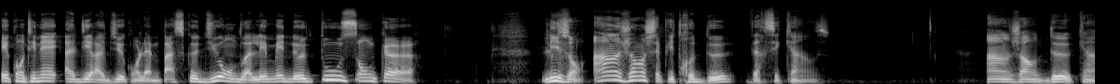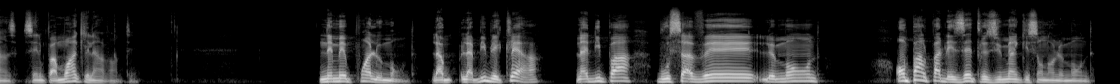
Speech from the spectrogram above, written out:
et continuer à dire à Dieu qu'on l'aime. Parce que Dieu, on doit l'aimer de tout son cœur. Lisons 1 Jean chapitre 2, verset 15. 1 Jean 2, 15. Ce n'est pas moi qui l'ai inventé. N'aimez point le monde. La, Bible est claire. Hein? N'a dit pas, vous savez, le monde. On ne parle pas des êtres humains qui sont dans le monde.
